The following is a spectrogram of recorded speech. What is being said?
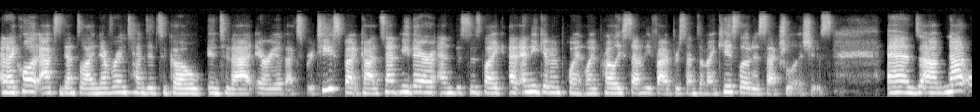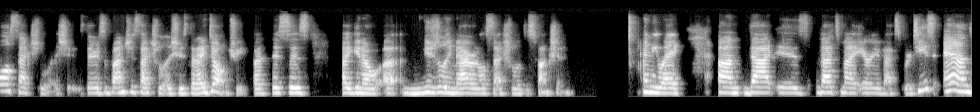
And I call it accidental. I never intended to go into that area of expertise, but God sent me there. And this is like at any given point, like probably 75% of my caseload is sexual issues and um, not all sexual issues. There's a bunch of sexual issues that I don't treat, but this is, uh, you know, uh, usually marital sexual dysfunction. Anyway, um, that is that's my area of expertise. And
